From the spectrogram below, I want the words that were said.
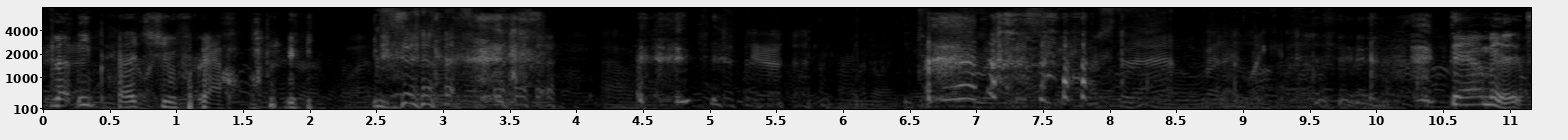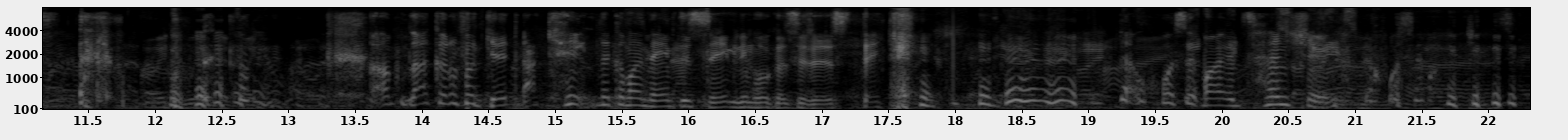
Let me pet you for now. You took me a little bit to get used to that, but I like it now. Damn it. It's weird. It's like, I'm not gonna forget. I can't look at my name the same anymore because of this. Thank you. that wasn't my intention. That wasn't my intention.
